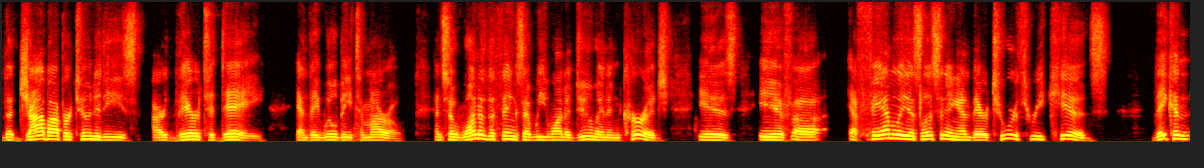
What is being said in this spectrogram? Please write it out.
the job opportunities are there today and they will be tomorrow. And so, one of the things that we want to do and encourage is if uh, a family is listening and there are two or three kids, they can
